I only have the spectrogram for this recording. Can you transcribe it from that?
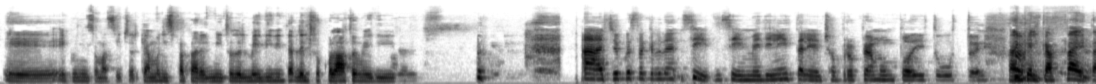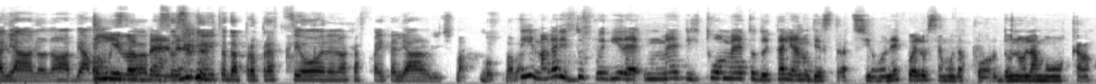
e, e, quindi insomma sì, cerchiamo di sfatare il mito del made in Italy, del cioccolato made in Italy. Ah, c'è questa credenza. Sì, sì, il Made in Italy ci appropriamo un po' di tutto. Anche il caffè italiano, no? Abbiamo sì, questo, questo, spirito d'appropriazione, no? Caffè italiano, dici, ma boh, vabbè. Sì, magari tu puoi dire me- il tuo metodo italiano di estrazione, quello siamo d'accordo, no? La moca.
